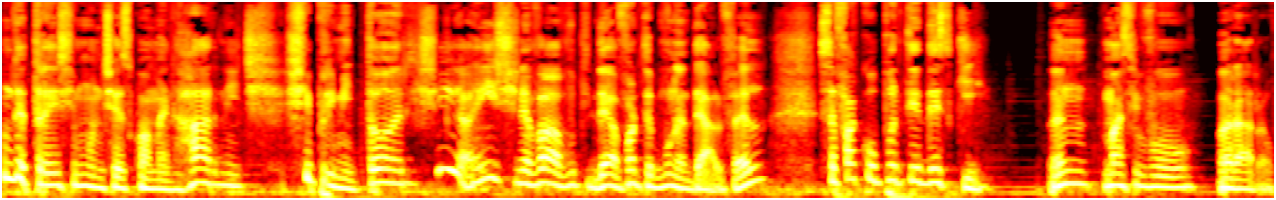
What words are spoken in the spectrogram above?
unde trăiesc și muncesc oameni harnici și primitori și aici cineva a avut ideea foarte bună de altfel să facă o pârtie de schi în masivul Rarău.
